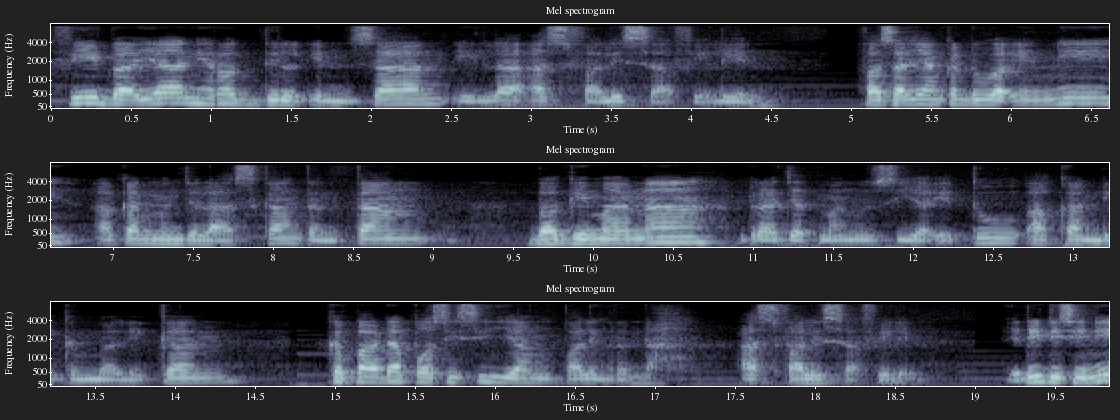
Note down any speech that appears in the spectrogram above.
fi bayani raddil insan ila asfalis safilin. Pasal yang kedua ini akan menjelaskan tentang bagaimana derajat manusia itu akan dikembalikan kepada posisi yang paling rendah, asfalis safilin. Jadi di sini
